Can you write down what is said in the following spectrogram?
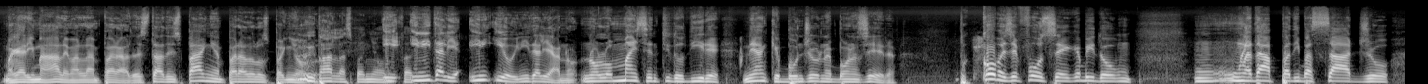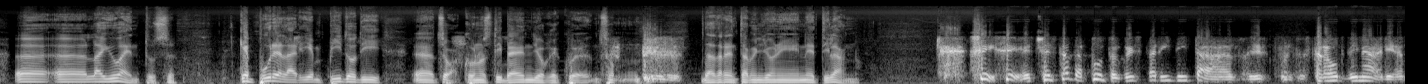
magari male, ma l'ha imparato. È stato in Spagna e ha imparato lo spagnolo. Lui parla spagnolo. I, in Italia, in, io in italiano non l'ho mai sentito dire neanche buongiorno e buonasera. Come se fosse, capito, un, un, una tappa di passaggio eh, eh, la Juventus che pure l'ha riempito di, eh, insomma, con uno stipendio che insomma, da 30 milioni netti l'anno. Sì, sì, c'è stata appunto questa aridità eh, straordinaria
